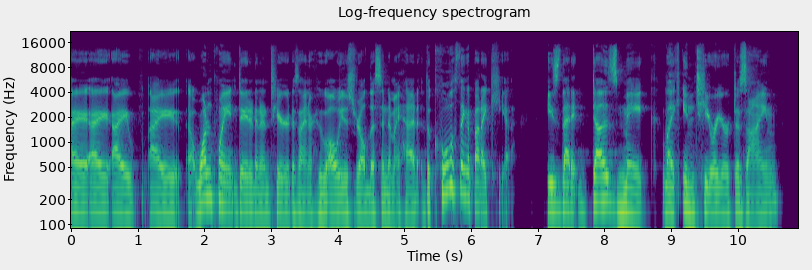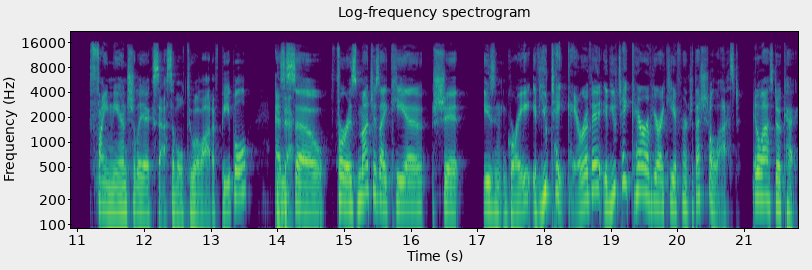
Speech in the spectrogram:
I, I I I at one point dated an interior designer who always drilled this into my head. The cool thing about IKEA is that it does make like interior design financially accessible to a lot of people. And Exactly. so for as much as IKEA shit isn't great, if you take care of it, if you take care of your IKEA furniture, that shit'll last. It'll last okay.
